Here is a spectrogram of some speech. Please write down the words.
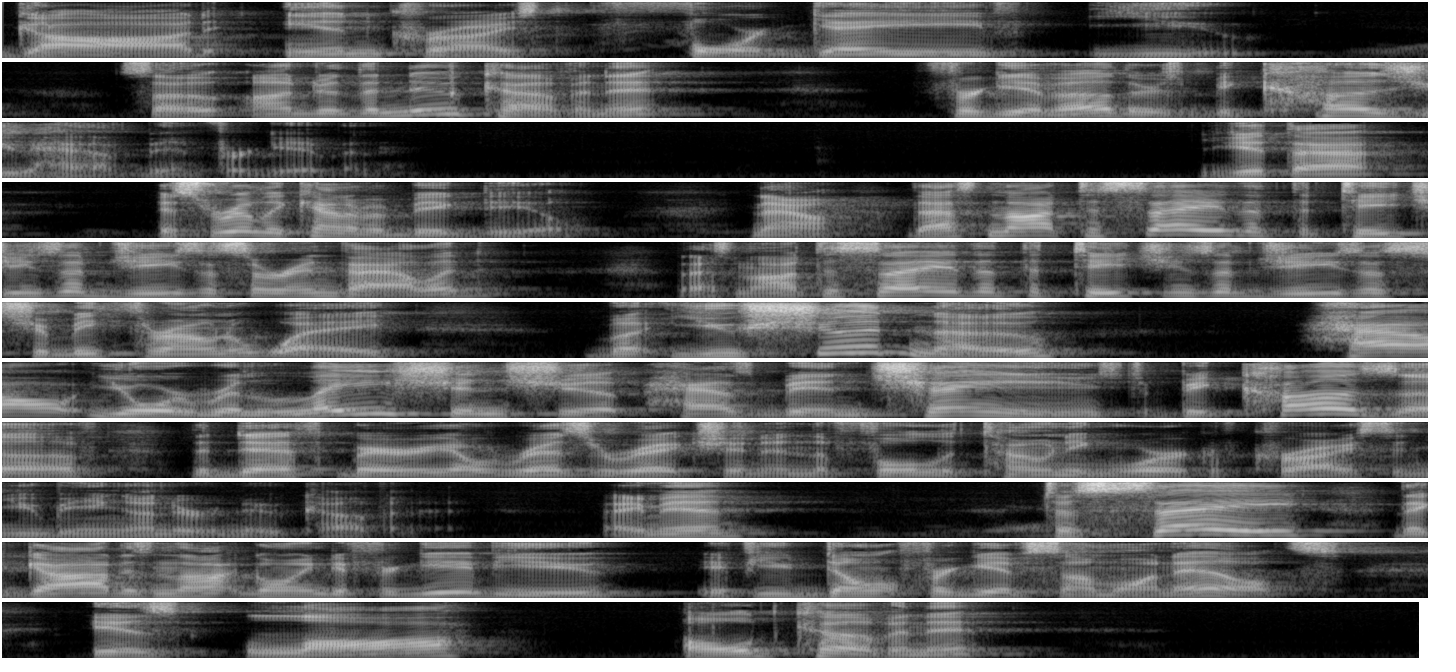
God in Christ forgave you. So, under the new covenant, forgive others because you have been forgiven. You get that? It's really kind of a big deal. Now, that's not to say that the teachings of Jesus are invalid. That's not to say that the teachings of Jesus should be thrown away, but you should know how your relationship has been changed because of the death, burial, resurrection, and the full atoning work of Christ and you being under a new covenant. Amen? To say that God is not going to forgive you if you don't forgive someone else is law, old covenant,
